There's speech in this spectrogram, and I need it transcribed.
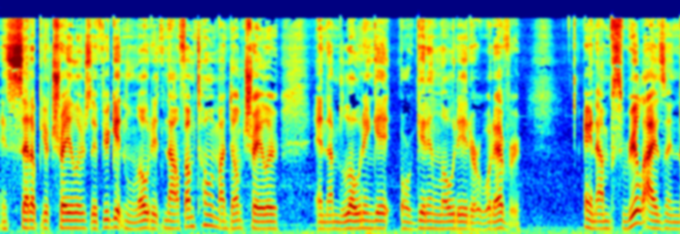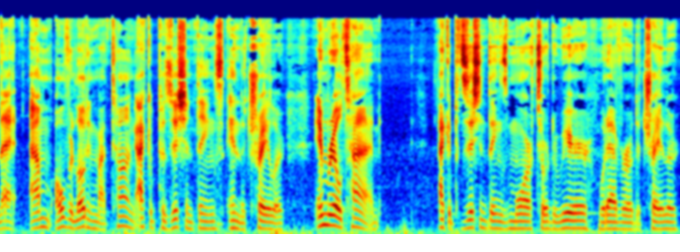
and set up your trailers. If you're getting loaded, now if I'm towing my dump trailer and I'm loading it or getting loaded or whatever, and I'm realizing that I'm overloading my tongue, I could position things in the trailer in real time. I could position things more toward the rear, whatever, of the trailer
